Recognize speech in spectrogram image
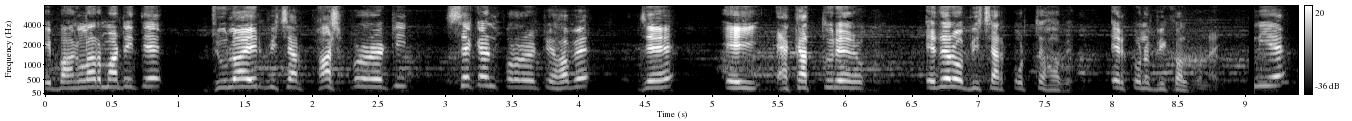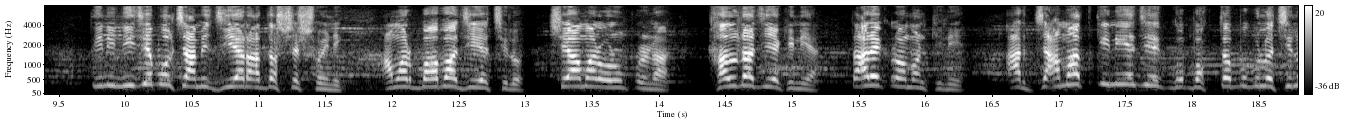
এই বাংলার মাটিতে জুলাইয়ের বিচার ফার্স্ট প্রায়োরিটি সেকেন্ড প্রায়োরিটি হবে যে এই একাত্তরের এদেরও বিচার করতে হবে। এর কোনো বিকল্প নাই। নিয়ে তিনি নিজে বলছে, আমি জিয়ার আদর্শের সৈনিক। আমার বাবা জিয়া ছিল, সে আমার অনুপ্রেরণা। খালদা জিয়াকে নিয়ে, তারেক রহমানকে নিয়ে আর জামাতকে নিয়ে যে বক্তব্যগুলো ছিল,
